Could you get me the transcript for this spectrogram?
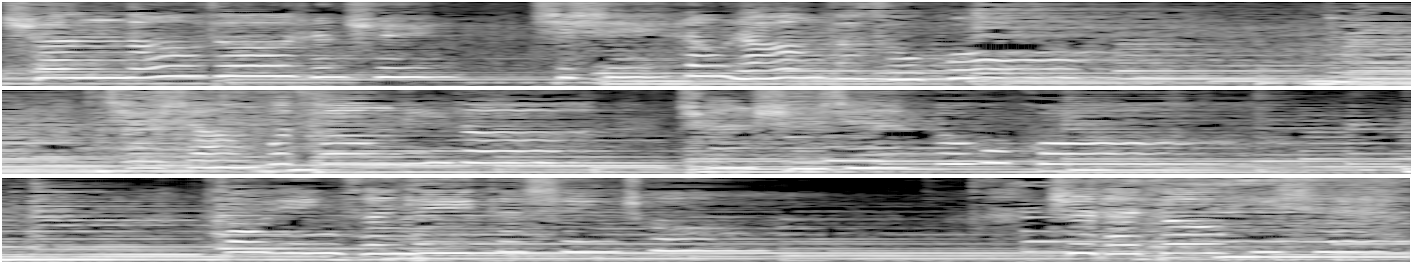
喧闹的人群熙熙攘攘的走过，就像我从你的全世界路过，投影在你的心中，只。带走一些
